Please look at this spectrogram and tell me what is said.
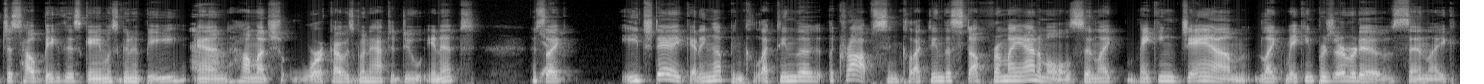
just how big this game was going to be uh-huh. and how much work I was going to have to do in it. It's Yeah. like each day getting up and collecting the, the crops and collecting the stuff from my animals and like making jam, like making preservatives and like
